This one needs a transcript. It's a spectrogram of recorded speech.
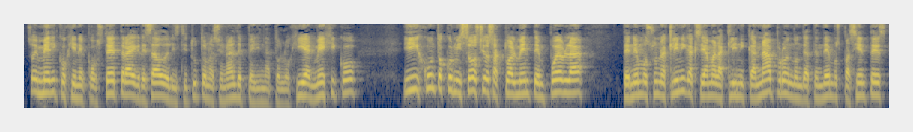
soy médico ginecobstetra, egresado del Instituto Nacional de Perinatología en México y junto con mis socios actualmente en Puebla tenemos una clínica que se llama la Clínica NAPRO en donde atendemos pacientes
